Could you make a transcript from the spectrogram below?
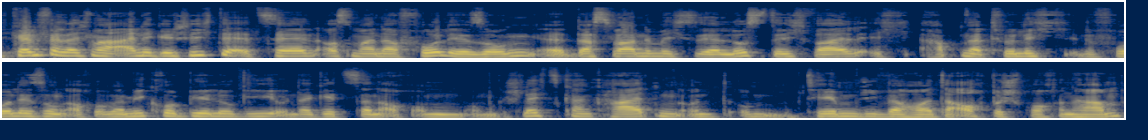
Ich kann vielleicht mal eine Geschichte erzählen aus meiner Vorlesung. Äh, das war nämlich sehr lustig, weil ich habe natürlich eine Vorlesung auch über Mikrobiologie und da geht es dann auch um, um Geschlechtskrankheiten und um Themen, die wir heute auch besprochen haben.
